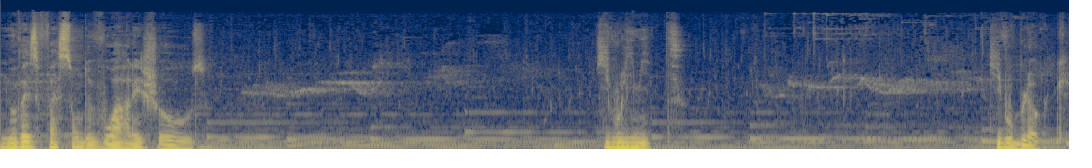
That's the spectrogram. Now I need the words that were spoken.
une mauvaise façon de voir les choses qui vous limite, qui vous bloque.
